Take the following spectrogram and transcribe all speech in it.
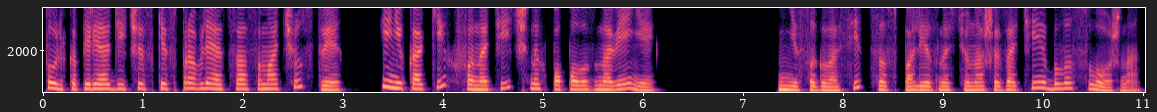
только периодически справляется о самочувствии и никаких фанатичных поползновений. Не согласиться с полезностью нашей затеи было сложно.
